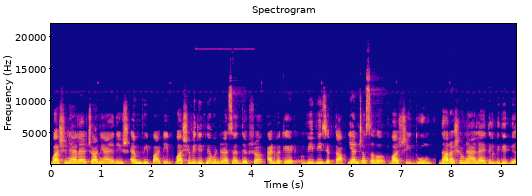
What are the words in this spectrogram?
वाशी न्यायालयाच्या न्यायाधीश एम व्ही पाटील वाशी विधिज्ञ मंडळाचे अध्यक्ष ऍडव्होकेट व्ही व्ही जगताप यांच्यासह वाशी धूम धाराशिव न्यायालयातील विधिज्ञ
